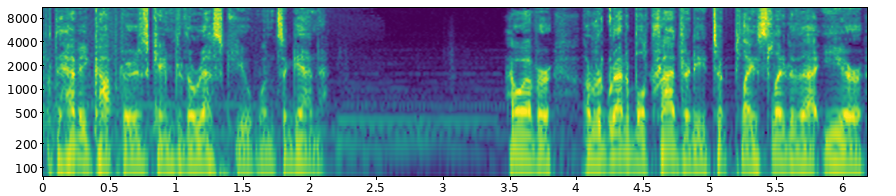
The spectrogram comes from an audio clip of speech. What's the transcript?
but the helicopters came to the rescue once again. However, a regrettable tragedy took place later that year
